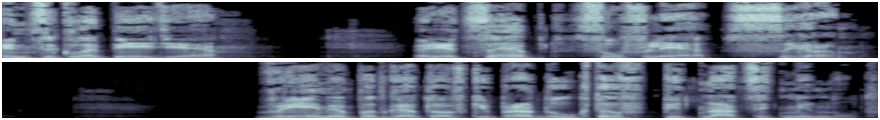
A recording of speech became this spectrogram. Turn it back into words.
Энциклопедия. Рецепт суфле с сыром. Время подготовки продуктов 15 минут.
